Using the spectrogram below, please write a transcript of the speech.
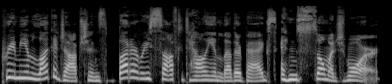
premium luggage options, buttery soft Italian leather bags, and so much more.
